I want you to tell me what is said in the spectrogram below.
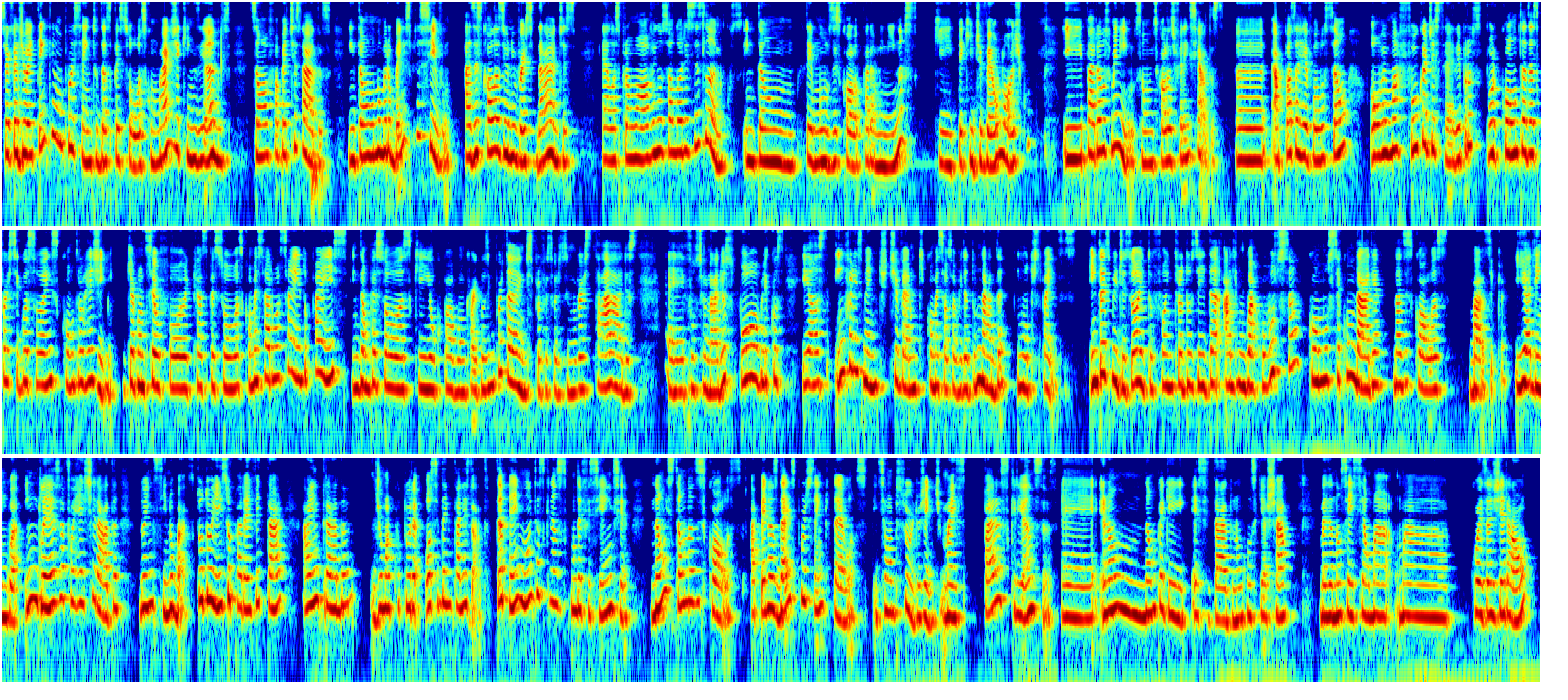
Cerca de 81% das pessoas com mais de 15 anos são alfabetizadas, então é um número bem expressivo. As escolas e universidades, elas promovem os valores islâmicos. Então, temos escola para meninas, que tem que ir de véu, lógico, e para os meninos, são escolas diferenciadas. Uh, após a Revolução, houve uma fuga de cérebros por conta das perseguições contra o regime. O que aconteceu foi que as pessoas começaram a sair do país, então pessoas que ocupavam cargos importantes, professores universitários, é, funcionários públicos, e elas infelizmente tiveram que começar sua vida do nada em outros países. Em 2018, foi introduzida a língua russa como secundária nas escolas básica e a língua inglesa foi retirada do ensino básico. Tudo isso para evitar a entrada de uma cultura ocidentalizada. Também muitas crianças com deficiência não estão nas escolas, apenas 10% delas. Isso é um absurdo, gente, mas para as crianças, é, eu não, não peguei esse dado, não consegui achar, mas eu não sei se é uma, uma coisa geral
